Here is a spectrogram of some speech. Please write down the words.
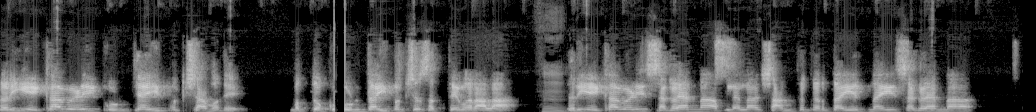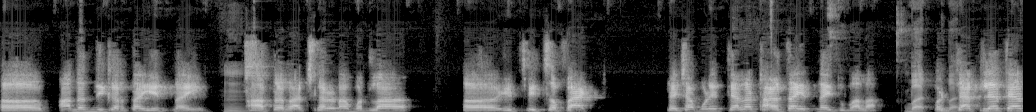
तरी एका वेळी कोणत्याही पक्षामध्ये मग तो कोणताही पक्ष सत्तेवर आला तरी एका वेळी सगळ्यांना आपल्याला शांत करता येत नाही सगळ्यांना आनंदी करता येत नाही. हा तर राजकारणामधला इट्स इट्स अ फॅक्ट त्याच्यामुळे त्याला टाळता येत नाही तुम्हाला. पण त्यातल्या त्यात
